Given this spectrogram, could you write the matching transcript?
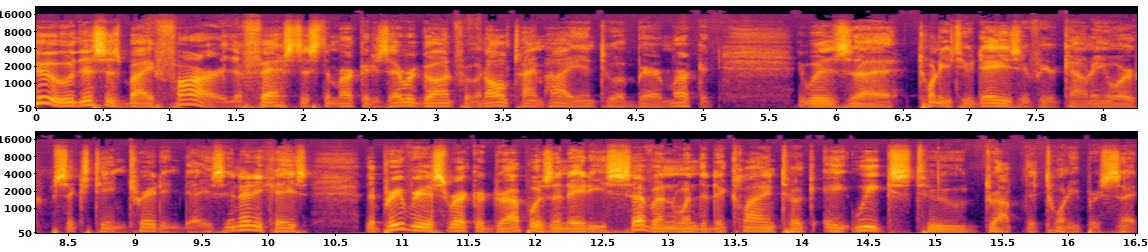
II, this is by far the fastest the market has ever gone from an all-time high into a bear market. It was uh, 22 days, if you're counting, or 16 trading days. In any case, the previous record drop was in 87 when the decline took eight weeks to drop the 20%.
